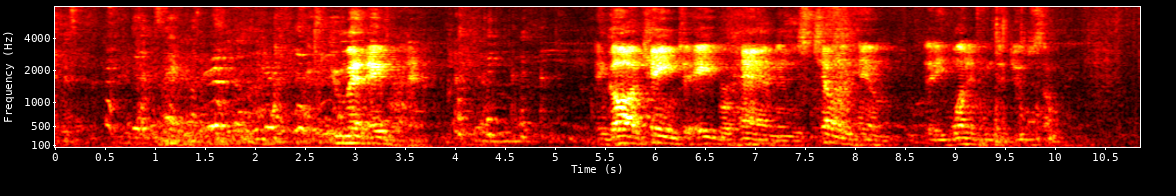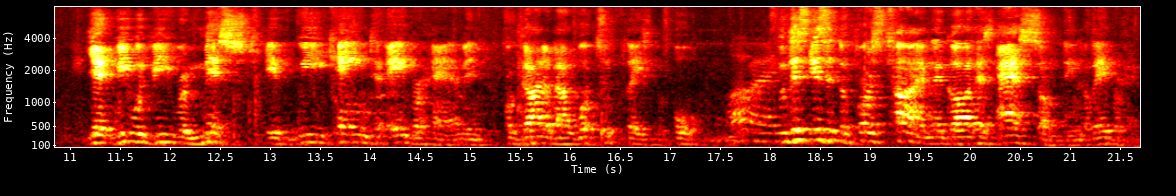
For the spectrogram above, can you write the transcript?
You met Abraham. And God came to Abraham and was telling him that he wanted him to do something. Yet we would be remiss if we came to Abraham and forgot about what took place before. For this isn't the first time that God has asked something of Abraham.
